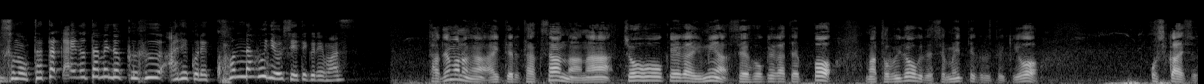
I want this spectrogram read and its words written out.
その戦いのための工夫、あれこれ、こんな風に教えてくれます。建物が開いてるたくさんの穴、長方形が弓矢、正方形が鉄砲、まあ、飛び道具で攻め入ってくる敵を押し返す。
